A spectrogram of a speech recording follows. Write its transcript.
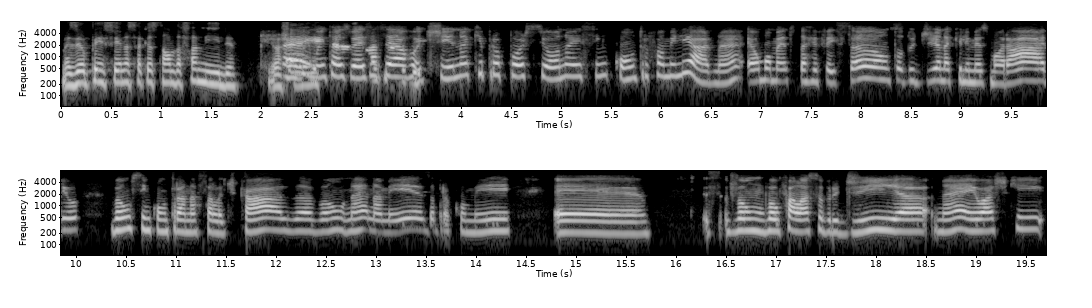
Mas eu pensei nessa questão da família. É, muitas vezes é a rotina que proporciona esse encontro familiar, né? É o momento da refeição, todo dia naquele mesmo horário, vão se encontrar na sala de casa, vão né, na mesa para comer, é... vão, vão falar sobre o dia, né? Eu acho que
